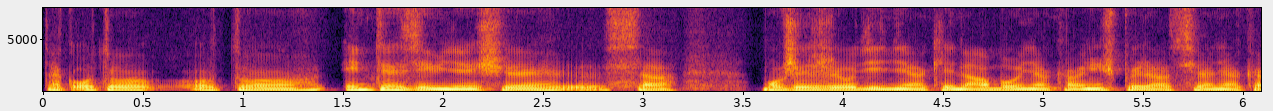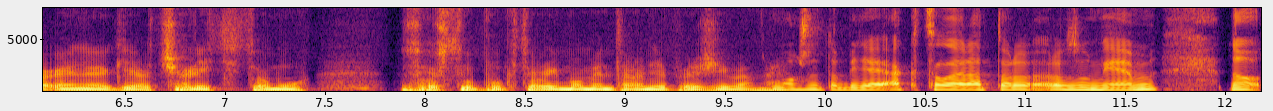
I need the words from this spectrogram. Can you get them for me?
tak o to, o to intenzívnejšie sa môže rodiť nejaký náboj, nejaká inšpirácia, nejaká energia čeliť tomu zostupu, ktorý momentálne prežívame. Môže to byť aj akcelerátor, rozumiem. No,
